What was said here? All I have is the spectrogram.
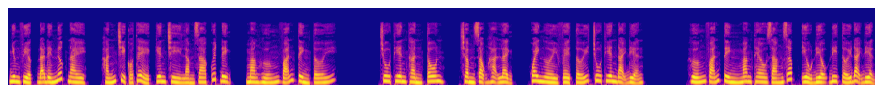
nhưng việc đã đến nước này, hắn chỉ có thể kiên trì làm ra quyết định, mang hướng vãn tình tới. Chu Thiên Thần Tôn, trầm giọng hạ lệnh, quay người về tới Chu Thiên Đại Điện. Hướng vãn tình mang theo dáng dấp yểu điệu đi tới đại điện,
